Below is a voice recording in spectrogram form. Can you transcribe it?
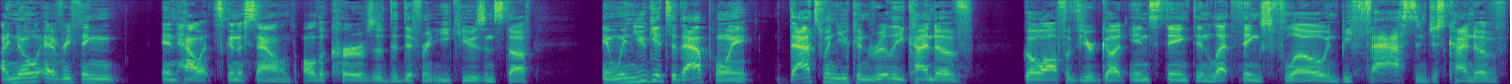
I know everything and how it's going to sound, all the curves of the different EQs and stuff. And when you get to that point, that's when you can really kind of go off of your gut instinct and let things flow and be fast and just kind of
